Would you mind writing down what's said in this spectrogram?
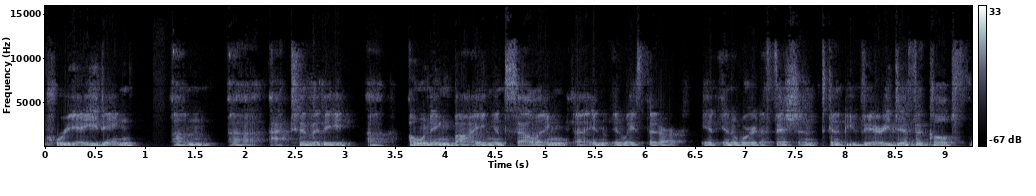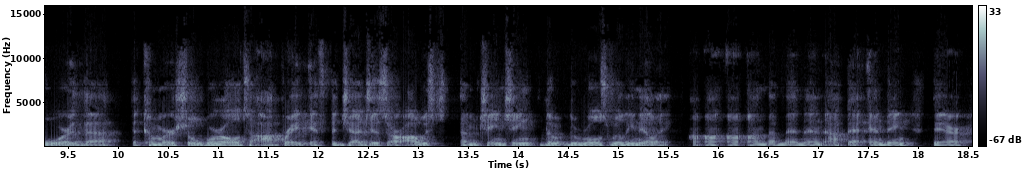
creating um, uh, activity, uh, owning, buying, and selling uh, in, in ways that are, in, in, a word, efficient. It's going to be very difficult for the, the commercial world to operate if the judges are always um, changing the, the rules willy nilly on, on, on, them and, and upending their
